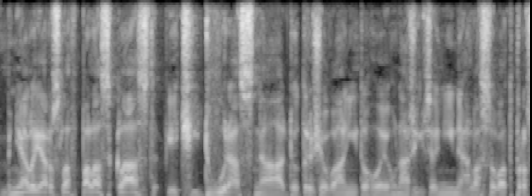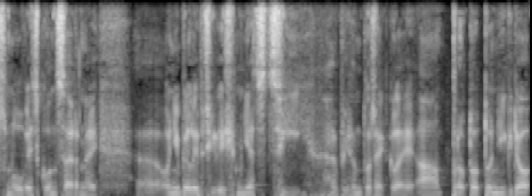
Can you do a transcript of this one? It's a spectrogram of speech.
měl Jaroslav Palas klást větší důraz na dodržování toho jeho nařízení nehlasovat pro smlouvy s koncerny. Eh, oni byli příliš městcí, bychom to řekli, a proto to nikdo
